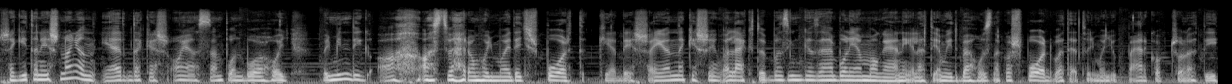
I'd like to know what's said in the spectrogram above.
segíteni, és nagyon érdekes olyan szempontból, hogy, hogy mindig a, azt várom, hogy majd egy sport kérdése jönnek, és a legtöbb az igazából ilyen magánéleti, amit behoznak a sportba, tehát hogy mondjuk párkapcsolati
